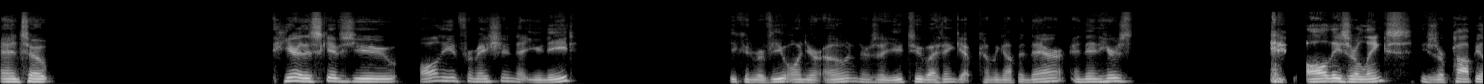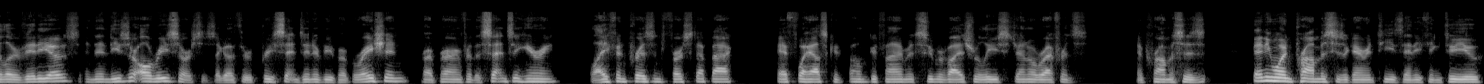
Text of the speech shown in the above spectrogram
And so here, this gives you all the information that you need. You can review on your own. There's a YouTube, I think, yep, coming up in there. And then here's all these are links. These are popular videos. And then these are all resources. I go through pre-sentence interview preparation, preparing for the sentencing hearing, life in prison, First Step Act, halfway house home confinement, supervised release, general reference, and promises. Anyone promises or guarantees anything to you,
